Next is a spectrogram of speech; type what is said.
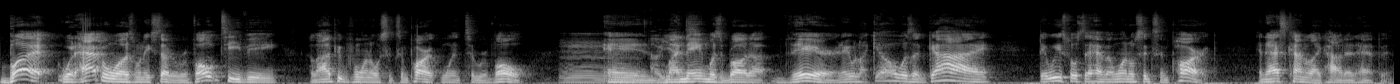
But what happened was when they started Revolt TV, a lot of people from 106 and Park went to Revolt. Mm. And Oh, my name was brought up there. And they were like, yo, it was a guy that we were supposed to have at 106 and Park. And that's kind of like how that happened.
